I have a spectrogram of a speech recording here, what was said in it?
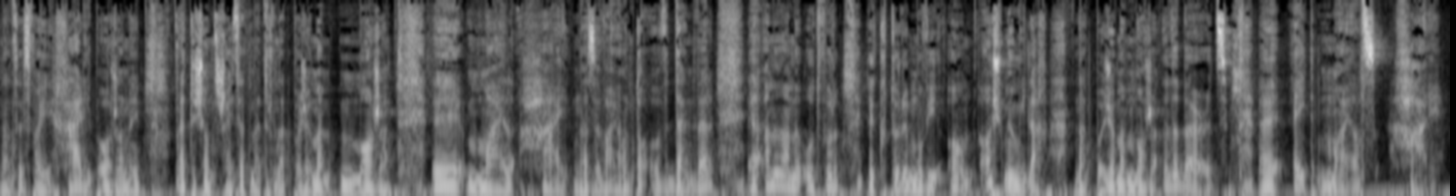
na tej swojej hali położonej 1600 metrów nad poziomem morza. Mile High nazywają to w Denver, a my mamy utwór, który mówi o 8 milach nad poziomem morza. The Birds, 8 Miles High.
